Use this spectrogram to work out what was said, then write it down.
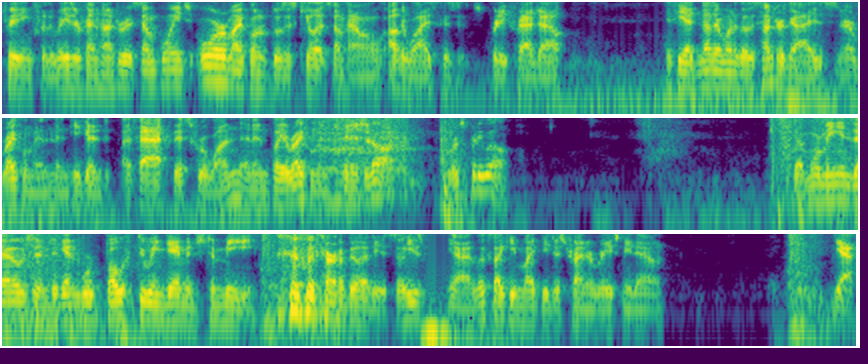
trading for the Razorfen Hunter at some point, or my opponent will just kill it somehow otherwise, because it's pretty fragile. If he had another one of those hunter guys, or riflemen, then he could attack this for one, and then play a rifleman to finish it off. Works pretty well. Got more minions out, and again, we're both doing damage to me with our abilities. So he's, yeah, it looks like he might be just trying to race me down. Yeah.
